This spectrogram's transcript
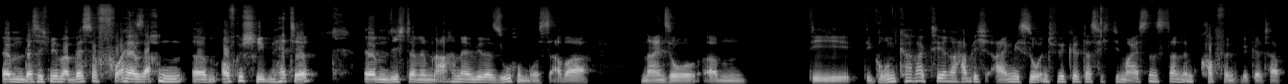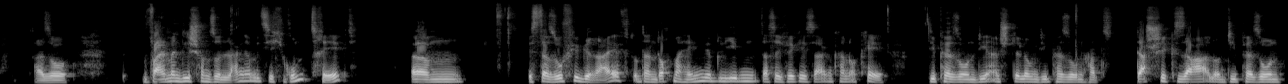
ähm, dass ich mir mal besser vorher Sachen ähm, aufgeschrieben hätte, ähm, die ich dann im Nachhinein wieder suchen muss. Aber Nein, so ähm, die, die Grundcharaktere habe ich eigentlich so entwickelt, dass ich die meistens dann im Kopf entwickelt habe. Also, weil man die schon so lange mit sich rumträgt, ähm, ist da so viel gereift und dann doch mal hängen geblieben, dass ich wirklich sagen kann, okay, die Person die Einstellung, die Person hat das Schicksal und die Person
